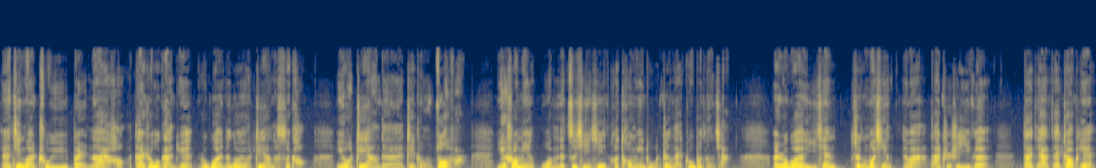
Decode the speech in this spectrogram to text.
呃，尽管出于本人的爱好，但是我感觉如果能够有这样的思考，有这样的这种做法，也说明我们的自信心和透明度正在逐步增强。呃，如果以前这个模型，对吧？它只是一个大家在照片。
